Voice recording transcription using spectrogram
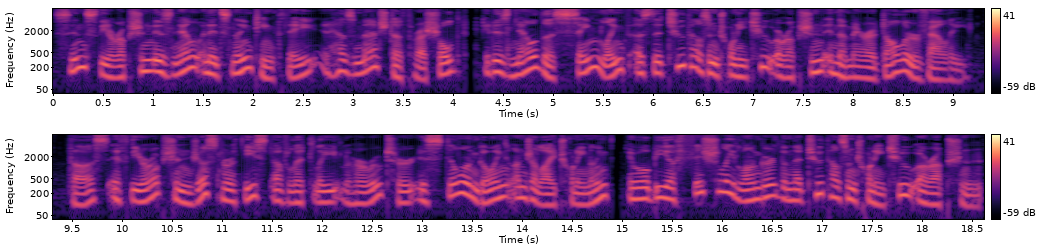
Since the eruption is now in its 19th day, it has matched a threshold. It is now the same length as the 2022 eruption in the Meradalir Valley. Thus, if the eruption just northeast of Litli Hrútur is still ongoing on July 29th, it will be officially longer than the 2022 eruption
